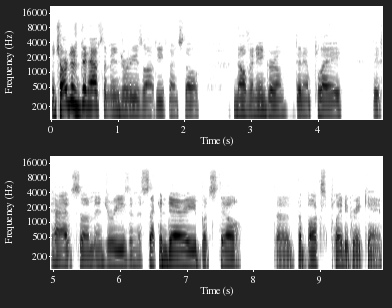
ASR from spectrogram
The Chargers did have some injuries on defense, though. Melvin Ingram didn't play. They've had some injuries in the secondary, but still, the the Bucs played a great game.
